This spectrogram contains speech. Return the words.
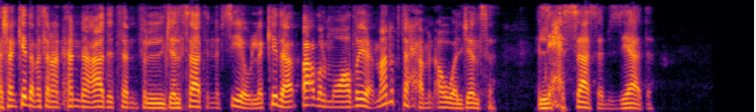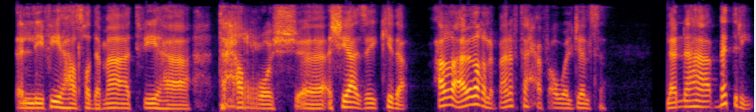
عشان كذا مثلا إحنا عادة في الجلسات النفسية ولا كذا بعض المواضيع ما نفتحها من أول جلسة اللي حساسة بزيادة اللي فيها صدمات فيها تحرش أشياء زي كذا. على الأغلب ما نفتحها في أول جلسة لأنها بدري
